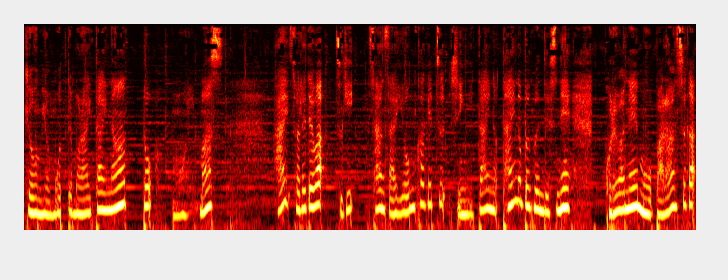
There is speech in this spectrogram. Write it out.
興味を持ってもらいたいなと思います。はいそれでは次。3歳4ヶ月心技体の体の部分ですね。これはねもうバランスが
